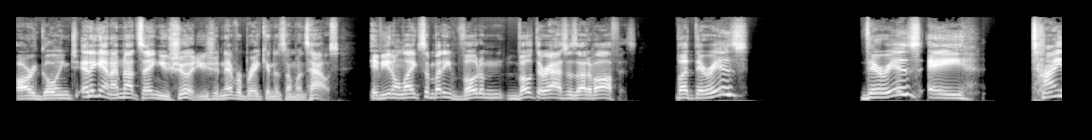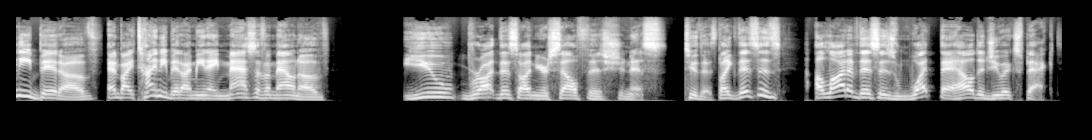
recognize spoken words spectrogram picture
are going to. And again, I'm not saying you should. You should never break into someone's house. If you don't like somebody, vote them, vote their asses out of office. But there is there is a tiny bit of, and by tiny bit I mean a massive amount of, you brought this on your selfishness to this. Like this is a lot of this is what the hell did you expect?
